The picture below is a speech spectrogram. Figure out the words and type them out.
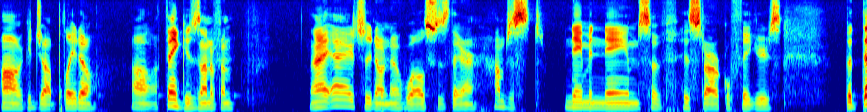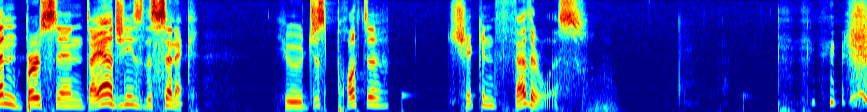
Oh, good job, Plato. Oh, thank you, Xenophon. I, I actually don't know who else is there. I'm just naming names of historical figures. But then bursts in Diogenes the Cynic, who just plucked a chicken featherless.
